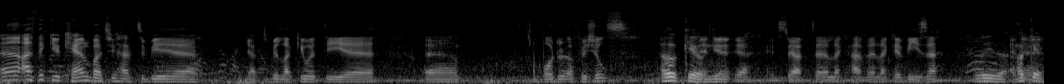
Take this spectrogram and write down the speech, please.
Uh, I think you can, but you have to be uh, you have to be lucky with the uh, uh, border officials. Okay. And you, yeah, so you have to like have a, like a visa. Visa. And, okay.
